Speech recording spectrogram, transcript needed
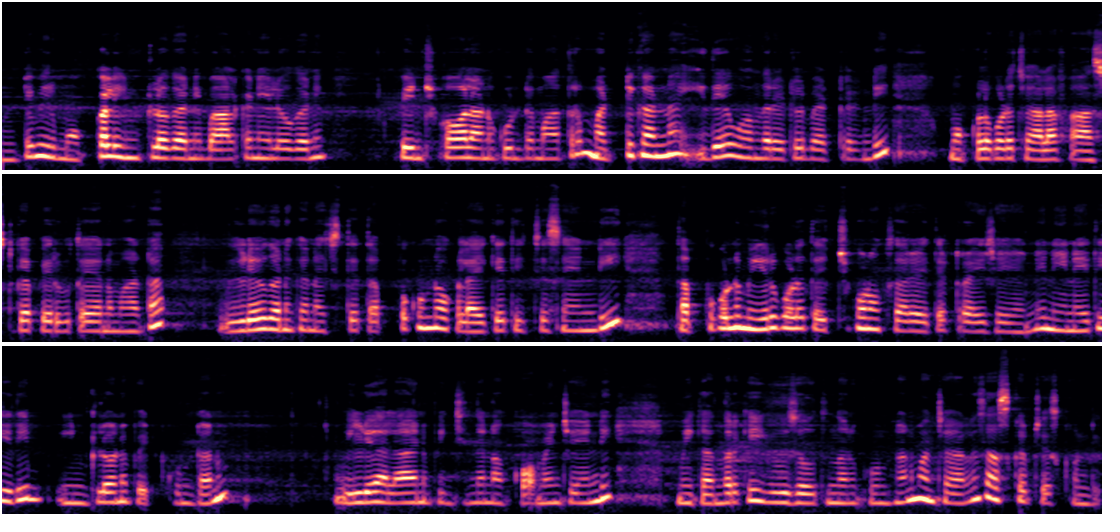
ఉంటే మీరు మొక్కలు ఇంట్లో కానీ బాల్కనీలో కానీ పెంచుకోవాలనుకుంటే మాత్రం మట్టి కన్నా ఇదే వంద రెట్లు బెటర్ అండి. మొక్కలు కూడా చాలా ఫాస్ట్గా పెరుగుతాయి అన్నమాట వీడియో కనుక నచ్చితే తప్పకుండా ఒక లైక్ అయితే ఇచ్చేసేయండి. తప్పకుండా మీరు కూడా తెచ్చుకొని ఒకసారి అయితే ట్రై చేయండి. నేనైతే ఇది ఇంట్లోనే పెట్టుకుంటాను. వీడియో ఎలా అనిపించిందో నాకు కామెంట్ చేయండి. మీకు అందరికీ యూజ్ అవుతుంది అనుకుంటున్నాను. మన ఛానల్ సబ్స్క్రైబ్ చేసుకోండి.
